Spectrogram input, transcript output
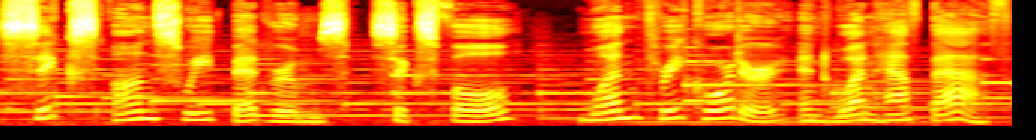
Six ensuite bedrooms, six full, one three quarter, and one half bath.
